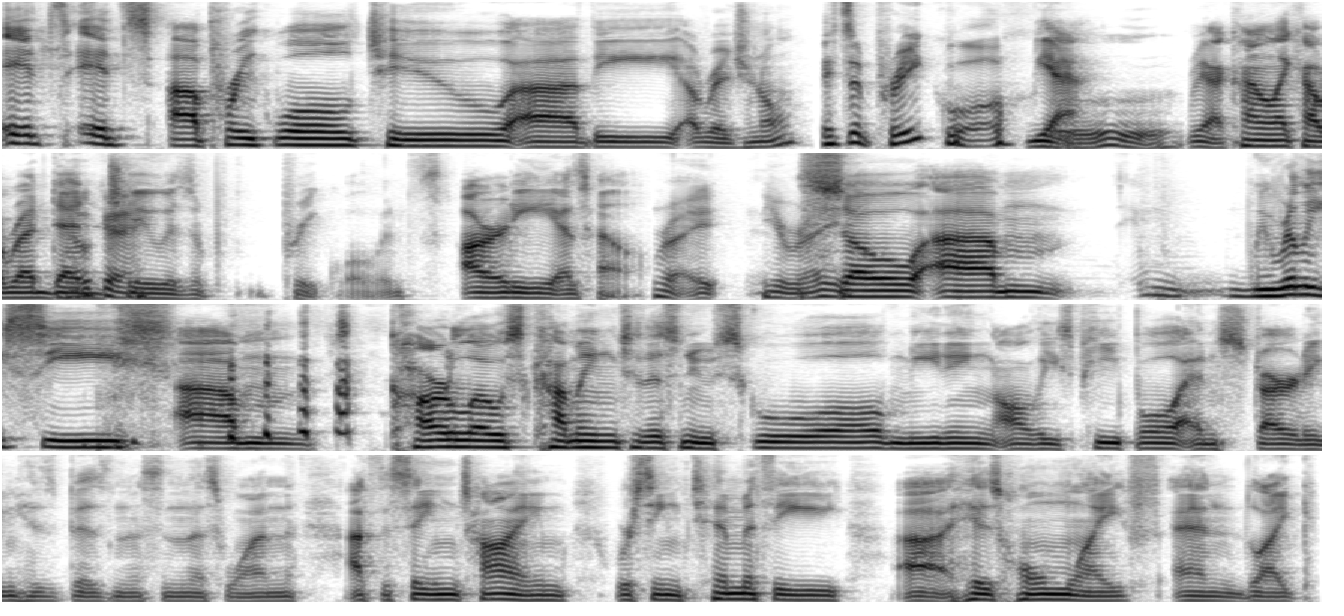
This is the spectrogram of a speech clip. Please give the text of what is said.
it's it's a prequel to uh, the original. It's a prequel. Yeah, Ooh. yeah, kind of like how Red Dead Okay. Two is a prequel. It's already as hell. Right. You're right. So um, we really see um, Carlos coming to this new school, meeting all these people, and starting his business in this one. At the same time, we're seeing Timothy, uh, his home life, and like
